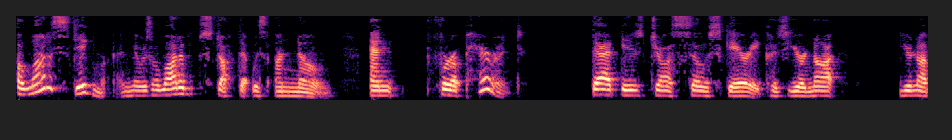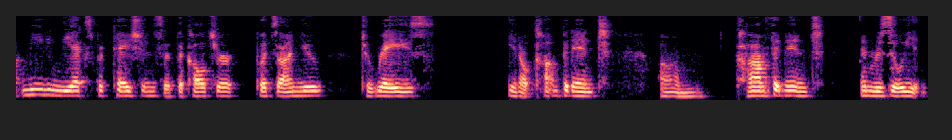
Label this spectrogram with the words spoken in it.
a lot of stigma and there was a lot of stuff that was unknown. And for a parent, that is just so scary because you're not you're not meeting the expectations that the culture puts on you to raise, you know, competent, um, confident, and resilient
